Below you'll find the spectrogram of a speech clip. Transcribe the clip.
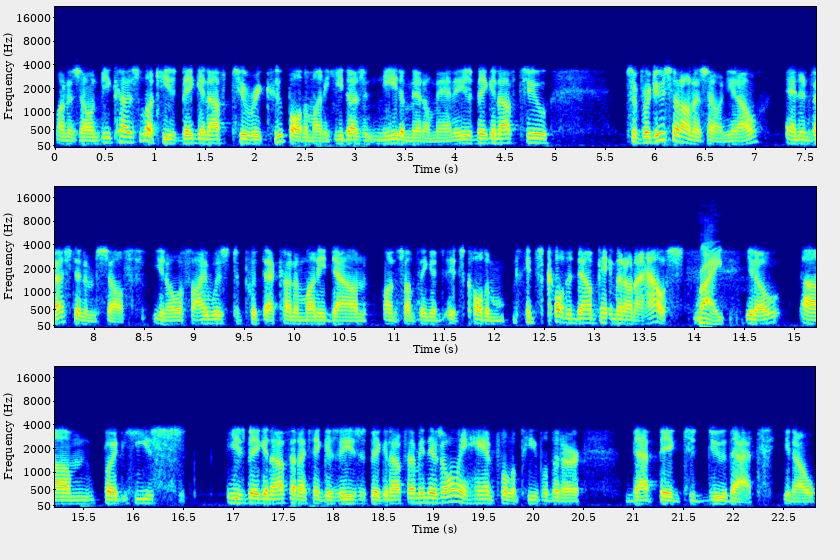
on his own because look, he's big enough to recoup all the money. He doesn't need a middleman. He's big enough to to produce it on his own, you know, and invest in himself. You know, if I was to put that kind of money down on something, it, it's called a it's called a down payment on a house. Right. You know, um, but he's he's big enough, and I think Aziz is big enough. I mean, there's only a handful of people that are that big to do that. You know,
